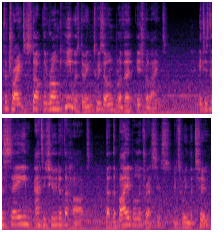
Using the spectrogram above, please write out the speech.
for trying to stop the wrong he was doing to his own brother Israelite. It is the same attitude of the heart that the Bible addresses between the two,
